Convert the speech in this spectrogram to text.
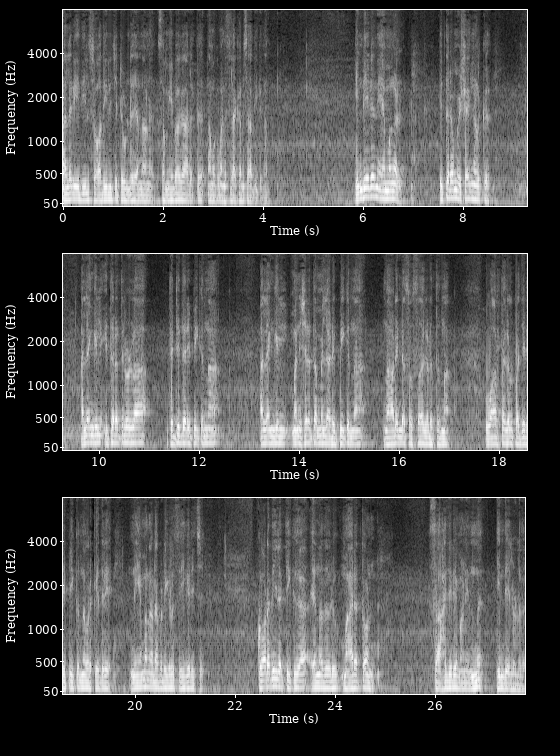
നല്ല രീതിയിൽ സ്വാധീനിച്ചിട്ടുണ്ട് എന്നാണ് സമീപകാലത്ത് നമുക്ക് മനസ്സിലാക്കാൻ സാധിക്കുന്നത്. ഇന്ത്യയിലെ നിയമങ്ങൾ ഇത്തരം വിഷയങ്ങൾക്ക് അല്ലെങ്കിൽ ഇത്തരത്തിലുള്ള തെറ്റിദ്ധരിപ്പിക്കുന്ന അല്ലെങ്കിൽ മനുഷ്യരെ തമ്മിൽ അടുപ്പിക്കുന്ന നാടിന്റെ സ്വസ്ഥത കെടുത്തുന്ന വാർത്തകൾ പ്രചരിപ്പിക്കുന്നവർക്കെതിരെ നിയമ നടപടികൾ സ്വീകരിച്ച് കോടതിയിലെത്തിക്കുക എന്നതൊരു മാരത്തോൺ സാഹചര്യമാണ് ഇന്ന് ഇന്ത്യയിലുള്ളത്.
